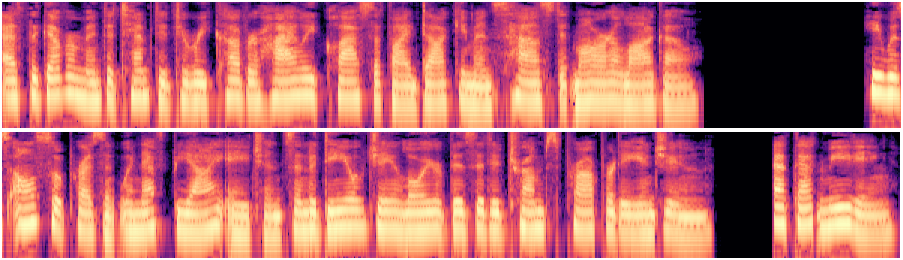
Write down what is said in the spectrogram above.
as the government attempted to recover highly classified documents housed at Mar a Lago. He was also present when FBI agents and a DOJ lawyer visited Trump's property in June. At that meeting,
